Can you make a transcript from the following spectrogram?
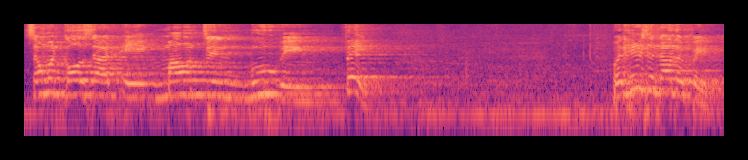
someone calls that a mountain moving faith. But here's another faith.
